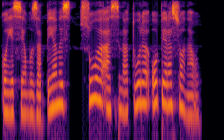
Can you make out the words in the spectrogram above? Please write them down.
conhecemos apenas sua assinatura operacional.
